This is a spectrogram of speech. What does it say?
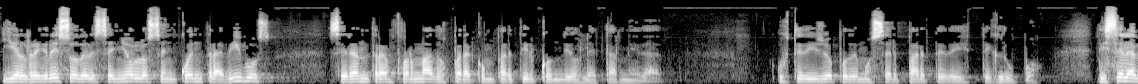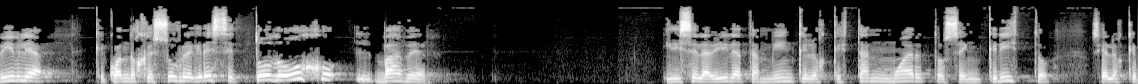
y el regreso del Señor los encuentra vivos, serán transformados para compartir con Dios la eternidad. Usted y yo podemos ser parte de este grupo. Dice la Biblia que cuando Jesús regrese todo ojo va a ver. Y dice la Biblia también que los que están muertos en Cristo, o sea, los que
